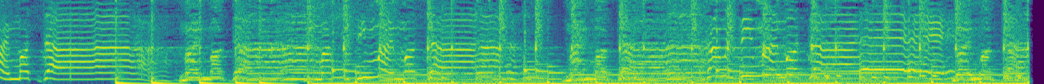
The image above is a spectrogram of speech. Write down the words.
my mother. My mother.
